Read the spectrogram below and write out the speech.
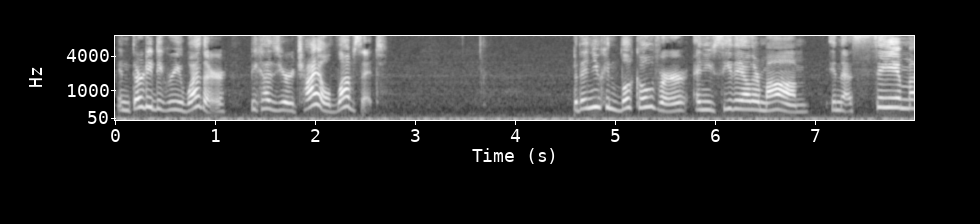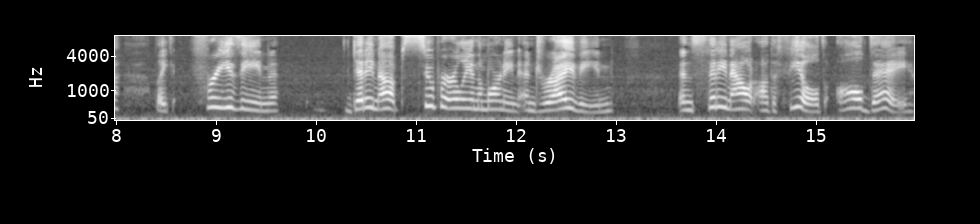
in 30 degree weather because your child loves it. But then you can look over and you see the other mom in that same, like, freezing, getting up super early in the morning and driving and sitting out on the field all day.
